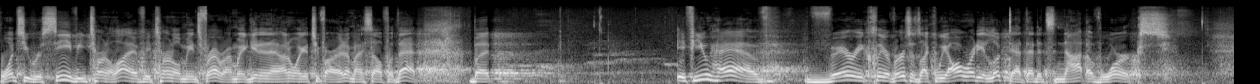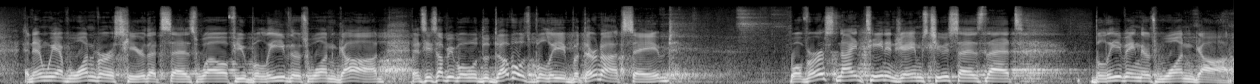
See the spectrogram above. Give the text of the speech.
Once you receive eternal life, eternal means forever. I'm going to get in that. I don't want to get too far ahead of myself with that. But if you have very clear verses, like we already looked at, that it's not of works, and then we have one verse here that says, well, if you believe there's one God, and see some people, well, the devils believe, but they're not saved. Well, verse 19 in James 2 says that believing there's one God.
